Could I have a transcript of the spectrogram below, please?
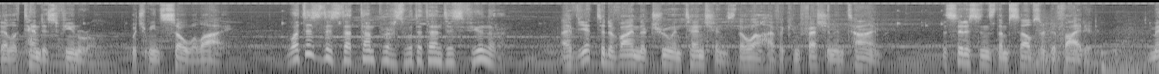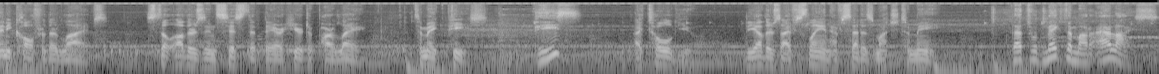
They'll attend his funeral, which means so will I. What is this that Templars would attend his funeral? I have yet to divine their true intentions, though I'll have a confession in time. The citizens themselves are divided. Many call for their lives. Still others insist that they are here to parley, to make peace. Peace? I told you. The others I've slain have said as much to me. That would make them our allies.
